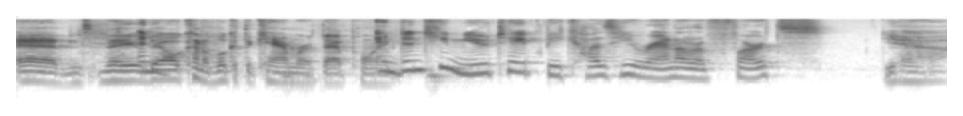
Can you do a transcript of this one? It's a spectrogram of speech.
and they And- they all kind of look at the camera at that point. And didn't he mutate because he ran out of farts? yeah.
